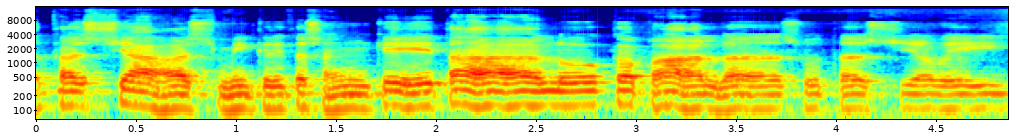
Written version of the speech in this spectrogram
तस्यास्मि कृतसङ्केता लोकपालसुतस्य वै।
